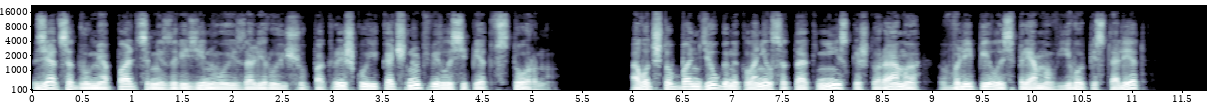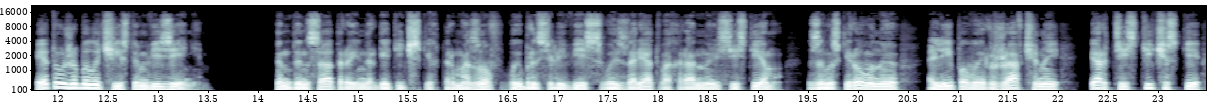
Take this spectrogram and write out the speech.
взяться двумя пальцами за резиновую изолирующую покрышку и качнуть велосипед в сторону. А вот чтобы бандюга наклонился так низко, что рама влепилась прямо в его пистолет, это уже было чистым везением. Конденсаторы энергетических тормозов выбросили весь свой заряд в охранную систему, замаскированную липовой ржавчиной и артистически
